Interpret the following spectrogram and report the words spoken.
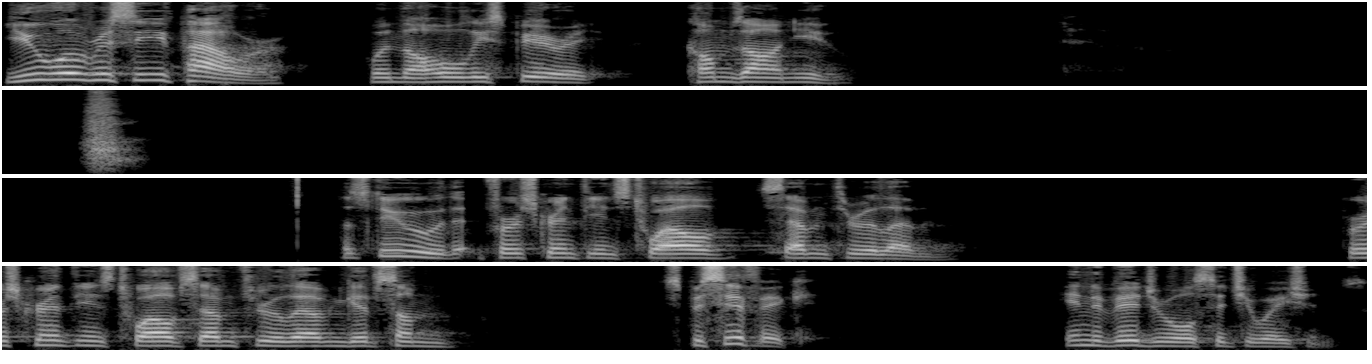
You will receive power when the Holy Spirit comes on you. Let's do 1 Corinthians 12, 7 through 11. 1 Corinthians 12, 7 through 11 gives some specific individual situations.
